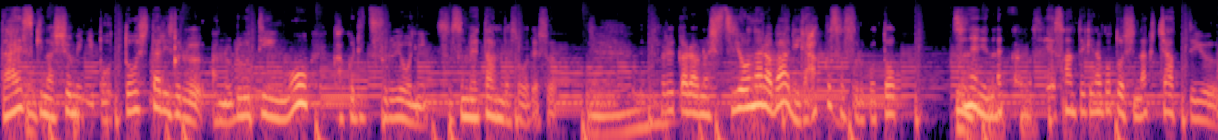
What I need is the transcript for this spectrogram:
大好きな趣味に没頭したりするあのルーティンを確立するように進めたんだそうです。それからあの必要ならばリラックスすること常に何かの生産的なことをしなくちゃっていう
